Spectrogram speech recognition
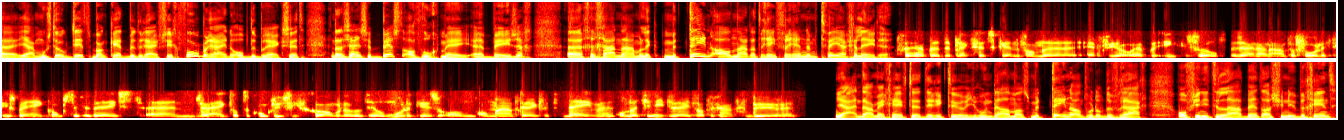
uh, ja, moest ook dit banketbedrijf zich voorbereiden op de brexit. En daar zijn ze best al vroeg mee uh, bezig uh, gegaan. Namelijk meteen al na dat referendum twee jaar geleden. We hebben de brexit-scan van de RVO hebben ingevuld. We zijn naar een aantal voorlichtingsbijeenkomsten geweest. En we zijn eigenlijk tot de conclusie gekomen dat het heel moeilijk is om, om maatregelen te nemen. Omdat je niet weet wat er gaat gebeuren. Ja, en daarmee geeft de directeur Jeroen Daalmans meteen antwoord op de vraag of je niet te laat bent als je nu begint.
